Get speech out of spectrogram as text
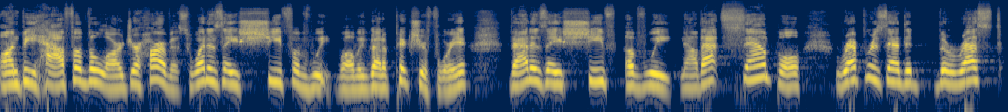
on behalf of the larger harvest. What is a sheaf of wheat? Well, we've got a picture for you. That is a sheaf of wheat. Now, that sample represented the rest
